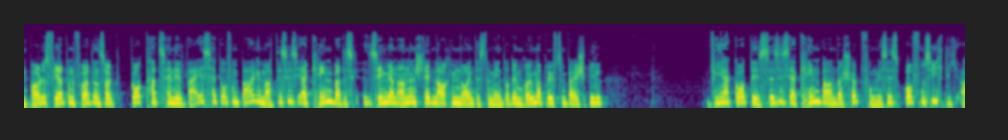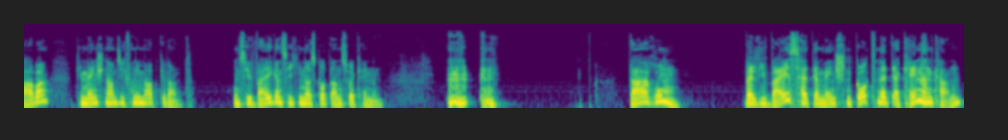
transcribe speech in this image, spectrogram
Und Paulus fährt dann fort und sagt, Gott hat seine Weisheit offenbar gemacht. Das ist erkennbar. Das sehen wir an anderen Stellen auch im Neuen Testament oder im Römerbrief zum Beispiel. Wer Gott ist, das ist erkennbar an der Schöpfung. Es ist offensichtlich, aber die Menschen haben sich von ihm abgewandt. Und sie weigern sich, ihn als Gott anzuerkennen. Darum, weil die Weisheit der Menschen Gott nicht erkennen kann,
